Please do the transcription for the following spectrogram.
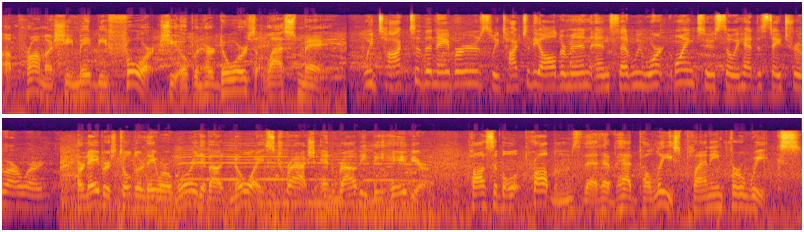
a promise she made before she opened her doors last May. We talked to the neighbors, we talked to the aldermen, and said we weren't going to, so we had to stay true to our word. Her neighbors told her they were worried about noise, trash, and rowdy behavior, possible problems that have had police planning for weeks.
